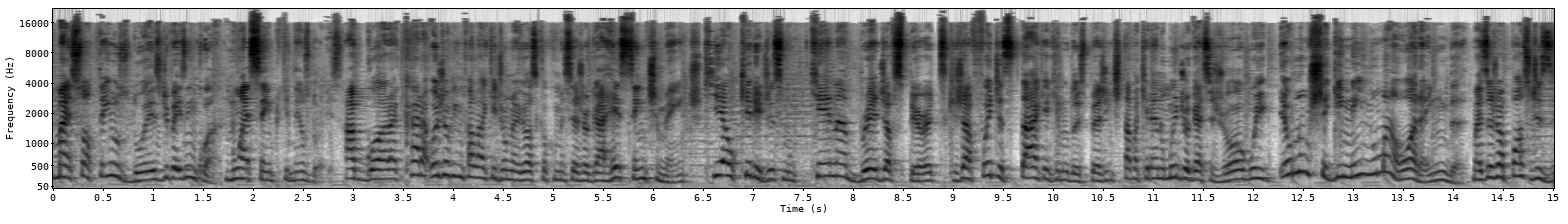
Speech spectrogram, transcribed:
mas só tem os dois de vez em quando. Não é sempre que tem os dois. Agora, cara, hoje eu vim falar aqui de um negócio que eu comecei a jogar recentemente, que é o queridíssimo Kena Bridge of Spirits, que já foi destaque aqui no 2P. A gente tava querendo muito jogar esse jogo e eu não cheguei nem uma hora ainda, mas eu já posso dizer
